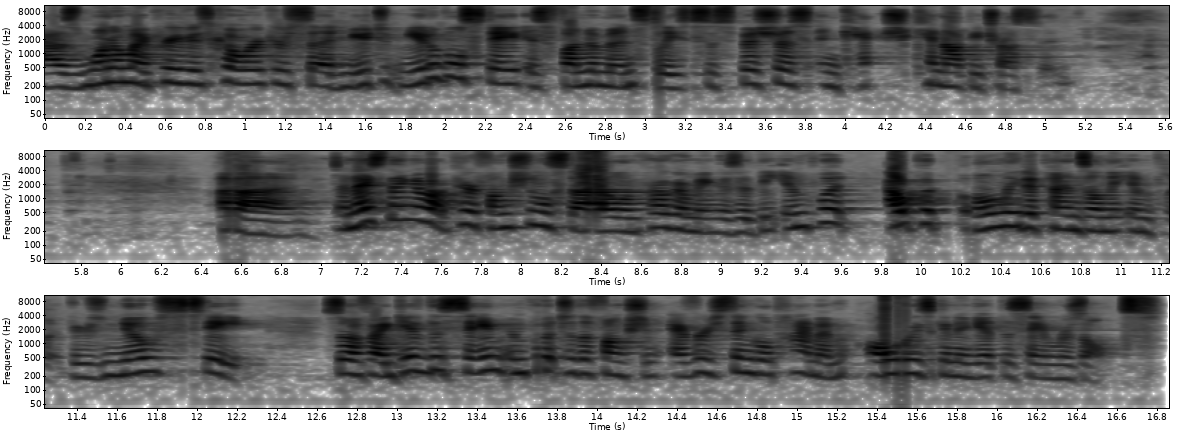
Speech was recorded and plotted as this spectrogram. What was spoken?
As one of my previous coworkers said, mut mutable state is fundamentally suspicious and ca cannot be trusted. Uh, the nice thing about pure functional style in programming is that the input output only depends on the input. There's no state so if I give the same input to the function every single time, I'm always going to get the same results.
